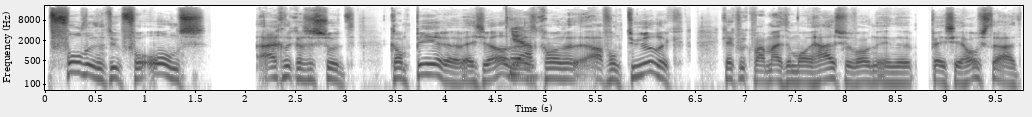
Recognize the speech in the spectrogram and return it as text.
het voelde natuurlijk voor ons eigenlijk als een soort kamperen, weet je wel. Ja. Dat is gewoon avontuurlijk. Kijk, we kwamen uit een mooi huis. We woonden in de PC Hoofdstraat.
